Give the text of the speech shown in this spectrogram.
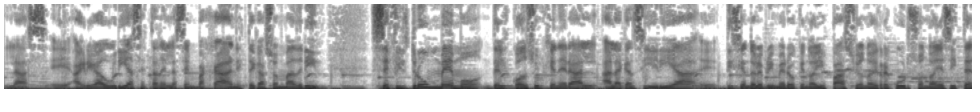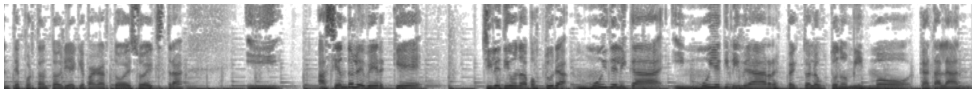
las, eh, agregadurías están en las embajadas, en este caso en Madrid. Se filtró un memo del cónsul general a la Cancillería eh, diciéndole primero que no hay espacio, no hay recursos, no hay asistentes, por tanto habría que pagar todo eso extra, y haciéndole ver que Chile tiene una postura muy delicada y muy equilibrada respecto al autonomismo catalán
